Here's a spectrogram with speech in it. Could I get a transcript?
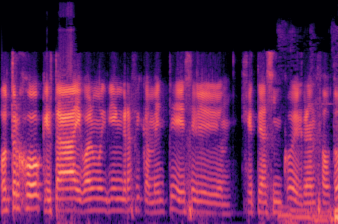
Otro juego que está igual muy bien gráficamente es el GTA V, el Grand Theft Auto.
